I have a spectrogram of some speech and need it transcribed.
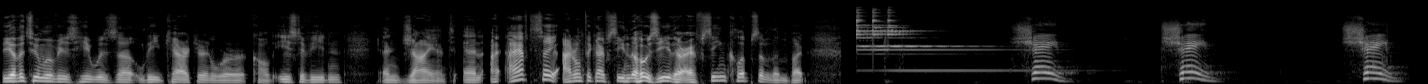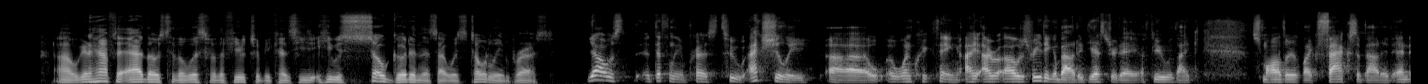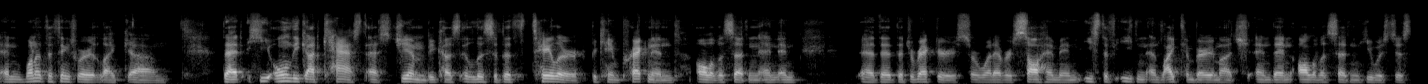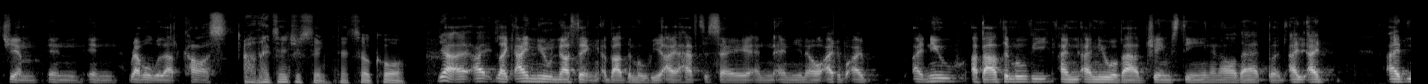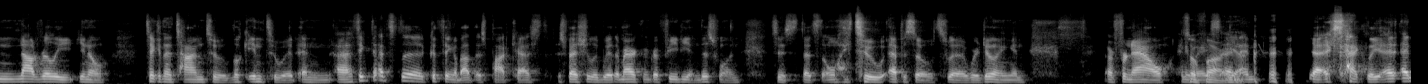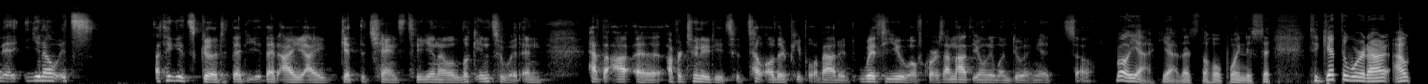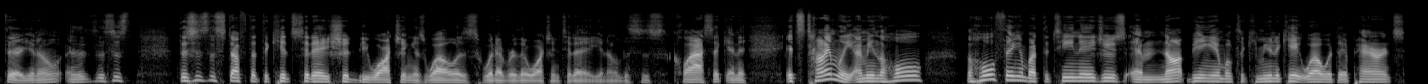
The other two movies he was a lead character in were called East of Eden and Giant, and I, I have to say I don't think I've seen those either. I've seen clips of them, but shame, shame, shame. Uh, we're gonna have to add those to the list for the future because he he was so good in this. I was totally impressed. Yeah, I was definitely impressed too. Actually, uh, one quick thing, I, I, I was reading about it yesterday, a few like smaller like facts about it, and and one of the things were like um, that he only got cast as Jim because Elizabeth Taylor became pregnant all of a sudden, and and uh, the the directors or whatever saw him in East of Eden and liked him very much, and then all of a sudden he was just Jim in in Rebel Without a Cause. Oh, that's interesting. That's so cool yeah I, I, like i knew nothing about the movie i have to say and and you know i i I knew about the movie. I, I knew about James Dean and all that, but I, I I'd not really, you know, taken the time to look into it. And I think that's the good thing about this podcast, especially with American Graffiti and this one, since that's the only two episodes uh, we're doing, and or for now, anyways. So far, and, yeah. and, yeah, exactly. And, and uh, you know, it's I think it's good that that I, I get the chance to you know look into it and have the uh, opportunity to tell other people about it with you. Of course, I'm not the only one doing it. So Well, yeah, yeah. That's the whole point is to to get the word out, out there. You know, this is this is the stuff that the kids today should be watching as well as whatever they're watching today. You know, this is classic and it, it's timely. I mean, the whole the whole thing about the teenagers and not being able to communicate well with their parents.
